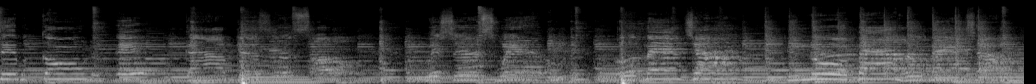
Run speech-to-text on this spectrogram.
said we're going to hell. God bless us all wish us well. Old man John, you know about old man John.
